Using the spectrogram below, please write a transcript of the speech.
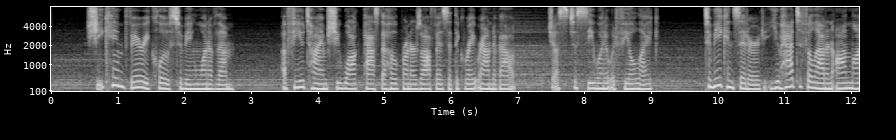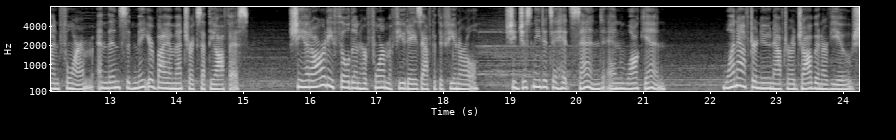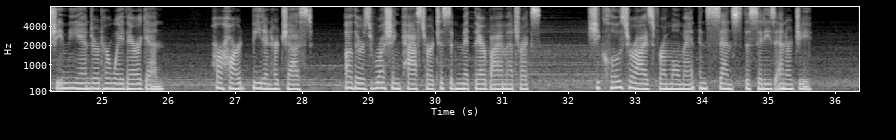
She came very close to being one of them. A few times she walked past the Hope Runner's office at the Great Roundabout just to see what it would feel like. To be considered, you had to fill out an online form and then submit your biometrics at the office. She had already filled in her form a few days after the funeral. She just needed to hit send and walk in. One afternoon after a job interview, she meandered her way there again. Her heart beat in her chest, others rushing past her to submit their biometrics. She closed her eyes for a moment and sensed the city's energy.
